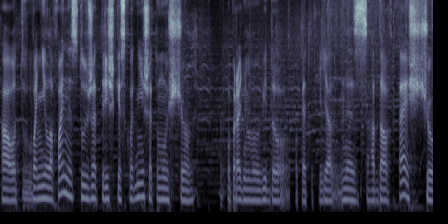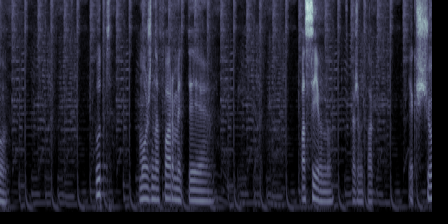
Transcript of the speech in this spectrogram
А от Vanilla Finance тут вже трішки складніше, тому що в попередньому відео, опять-таки, я не згадав те, що тут можна фармити пасивно, скажімо так. Якщо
